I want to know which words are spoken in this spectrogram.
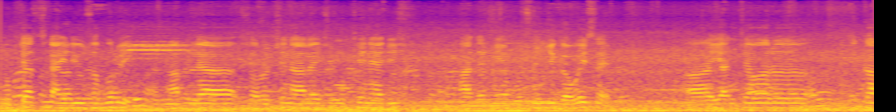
नुकत्याच काही दिवसापूर्वी आपल्या सर्वोच्च न्यायालयाचे मुख्य न्यायाधीश आदरणीय भूषणजी गवई साहेब यांच्यावर एका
